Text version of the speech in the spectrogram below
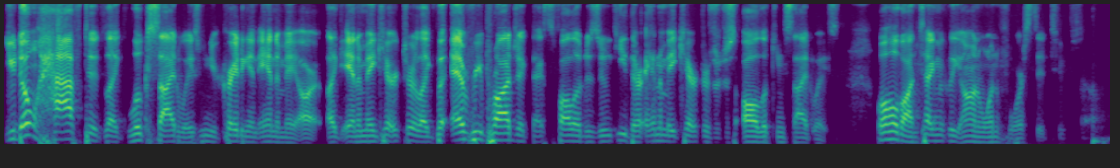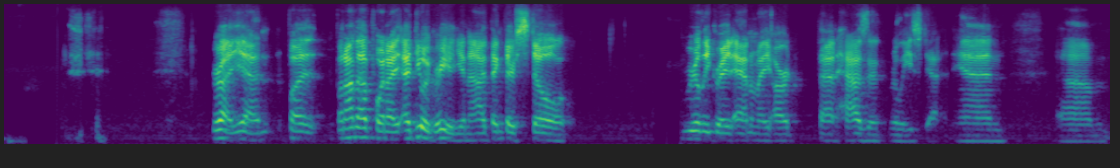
you don't have to like look sideways when you're creating an anime art, like anime character. Like, but every project that's followed Azuki, their anime characters are just all looking sideways. Well, hold on. Technically, on one force did too. So. Right. Yeah. But but on that point, I, I do agree. You know, I think there's still really great anime art that hasn't released yet, and um,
